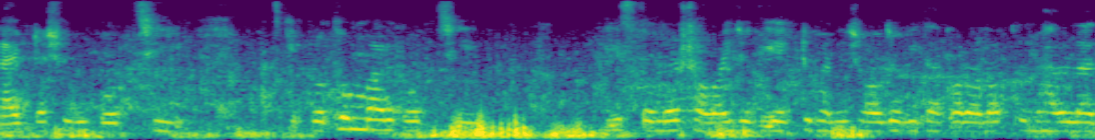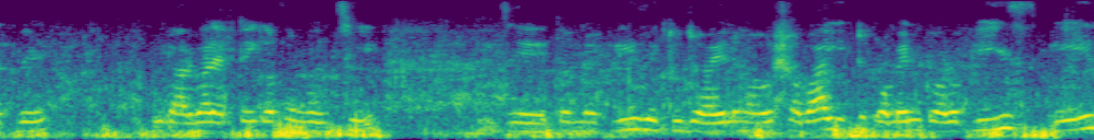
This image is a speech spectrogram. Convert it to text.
লাইভটা শুরু করছি। প্রথমবার করছি। প্লিজ তোমরা সবাই যদি একটুখানি সহযোগিতা করো, আমার খুব ভালো লাগবে। বারবার একটাই কথা বলছি যে, তোমরা প্লিজ একটু জয়েন হও। সবাই একটু কমেন্ট করো প্লিজ প্লিজ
